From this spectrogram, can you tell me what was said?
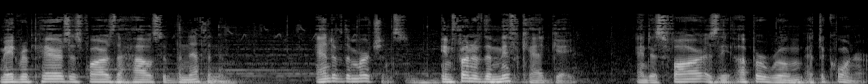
made repairs as far as the house of the Nethinim, and of the merchants, in front of the Miphkad gate, and as far as the upper room at the corner.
